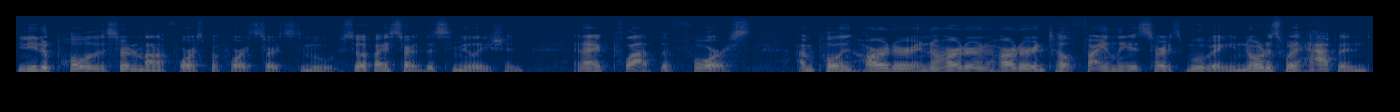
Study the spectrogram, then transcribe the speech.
you need to pull with a certain amount of force before it starts to move. So if I start the simulation and I plot the force, I'm pulling harder and harder and harder until finally it starts moving. And notice what happened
